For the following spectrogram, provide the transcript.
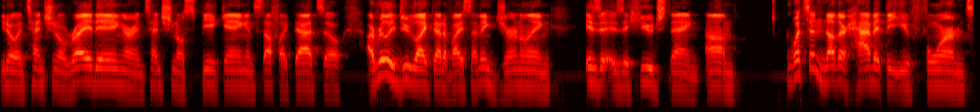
you know intentional writing or intentional speaking and stuff like that. So I really do like that advice. I think journaling is a, is a huge thing. Um, what's another habit that you've formed,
